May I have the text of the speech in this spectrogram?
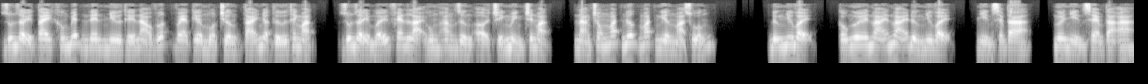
run rẩy tay không biết nên như thế nào vớt ve kia một trường tái nhợt tứ thanh mặt, run rẩy mấy phen lại hung hăng dừng ở chính mình trên mặt, nàng trong mắt nước mắt nghiêng mà xuống. Đừng như vậy, cầu ngươi mãi mãi đừng như vậy, nhìn xem ta, ngươi nhìn xem ta a.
